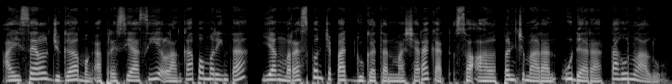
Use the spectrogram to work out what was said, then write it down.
AISEL juga mengapresiasi langkah pemerintah yang merespon cepat gugatan masyarakat soal pencemaran udara tahun lalu.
